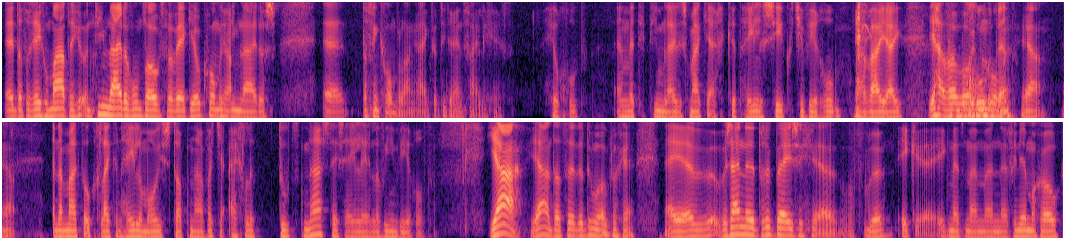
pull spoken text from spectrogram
Eh, dat er regelmatig een teamleider rondloopt. We werken ook gewoon met Ja. teamleiders. Eh, dat vind ik gewoon belangrijk, dat iedereen het veilig heeft. Heel goed. En met die teamleiders maak je eigenlijk het hele cirkeltje weer rond naar waar jij. Ja, waar we ooit begonnen bent. Ja, ja. En dat maakt ook gelijk een hele mooie stap naar wat je eigenlijk doet naast deze hele Halloween-wereld. Ja, ja dat, eh, dat doen we ook nog. Hè. Nee, eh, we, we zijn eh, druk bezig. of we, ik, ik met mijn, mijn vriendin Margot,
